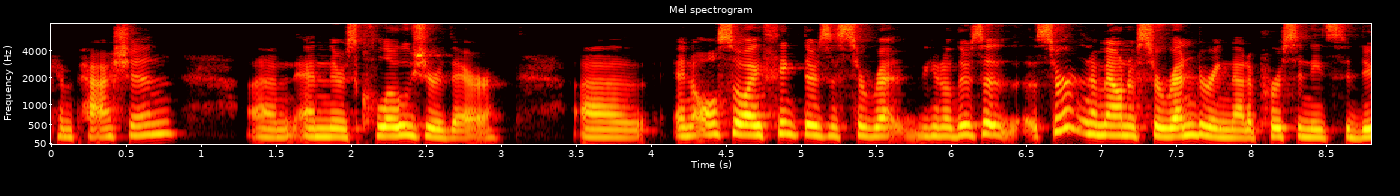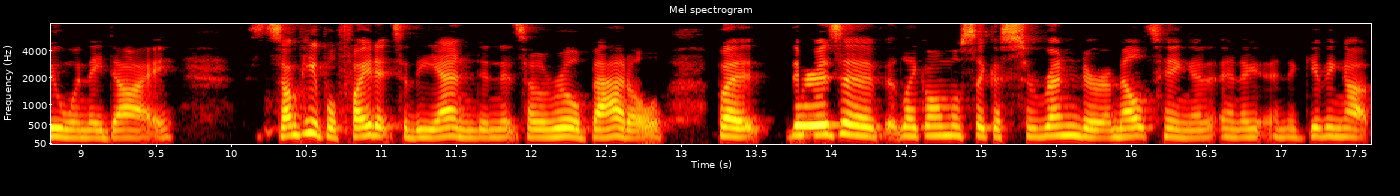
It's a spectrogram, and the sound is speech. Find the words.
compassion um, and there's closure there. Uh, and also, I think there's a. You know, there's a, a, certain amount of surrendering that a person needs to do when they die. Some people fight it to the end, and it's a real battle. But there is a like almost like a surrender, a melting, and, and, a, and a, giving up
